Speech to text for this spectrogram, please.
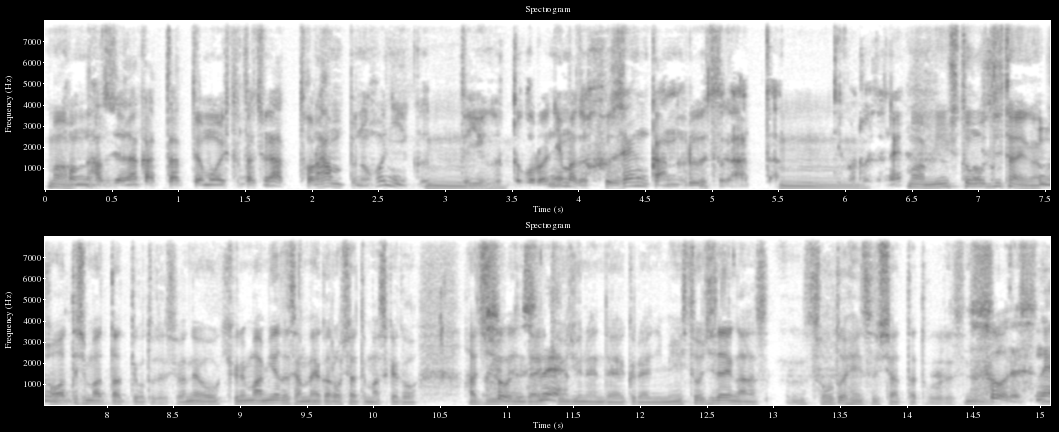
まあ、こんなはずじゃなかったって思う人たちがトランプの方に行くっていうところにまず不全感のルーツがあったっていうことでね、まあ、民主党自体が変わってしまったってことですよね、大きくね、まあ、宮田さん、前からおっしゃってますけど、80年代、ね、90年代くらいに民主党自体が相当変質しちゃったってことですね。そうですね、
